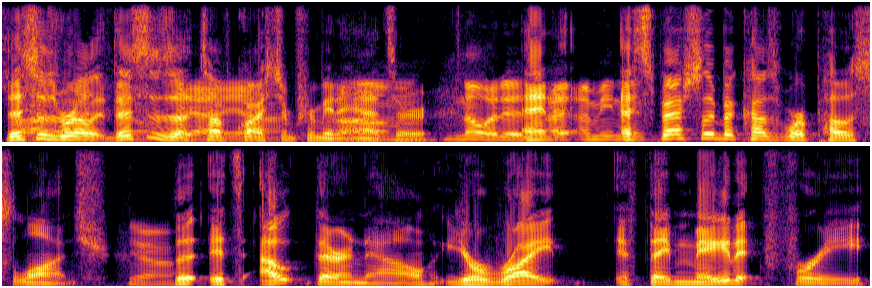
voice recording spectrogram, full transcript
This is really this is a Yeah, tough yeah. question for me to Um, answer. no, it is. and I- I mean, it- especially because we're post launch. Yeah. it's out there now. You're right. If they made it free,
